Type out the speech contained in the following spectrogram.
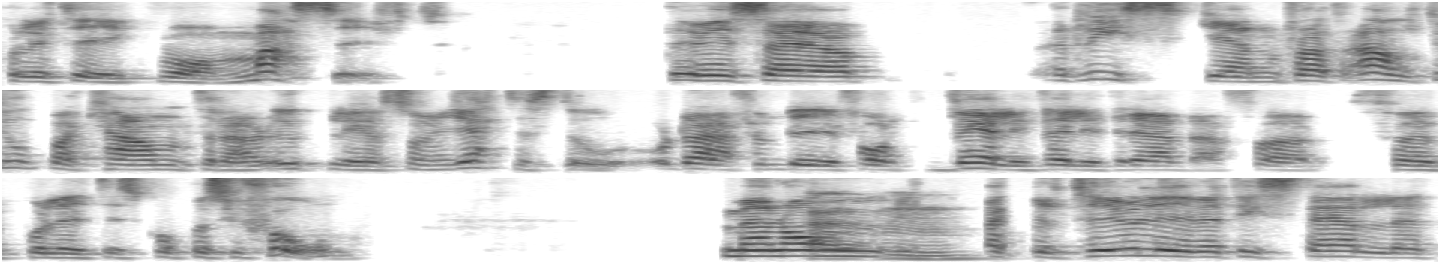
politik vara massivt. Det vill säga risken för att alltihopa kantrar upplevs som jättestor och därför blir folk väldigt, väldigt rädda för, för politisk opposition. Men om mm. kulturlivet istället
